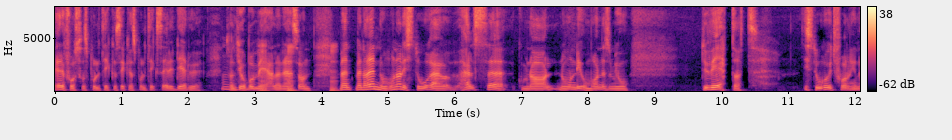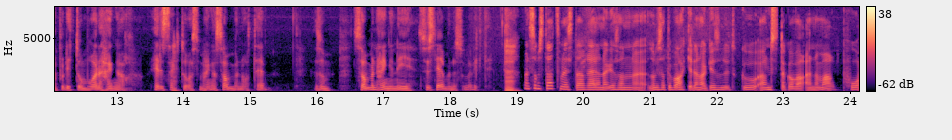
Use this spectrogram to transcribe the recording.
Er det forsvarspolitikk og sikkerhetspolitikk, så er det det du sånn, jobber med, eller det er sånn. Men, men det er noen av de store, helse, kommunal, noen av de områdene som jo Du vet at de store utfordringene på ditt område henger Er det sektorer som henger sammen, og at det er liksom, sammenhengen i systemene som er viktig. Men som statsminister, er det noe sånn eh, Når du ser tilbake, er det noe som du skulle ønske dere var enda mer på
